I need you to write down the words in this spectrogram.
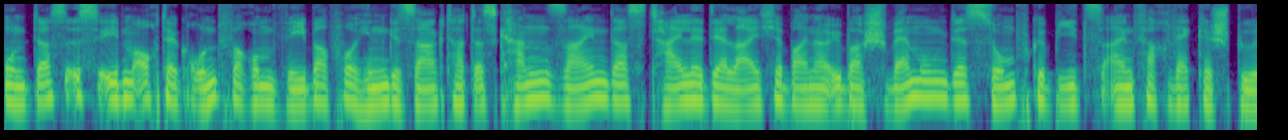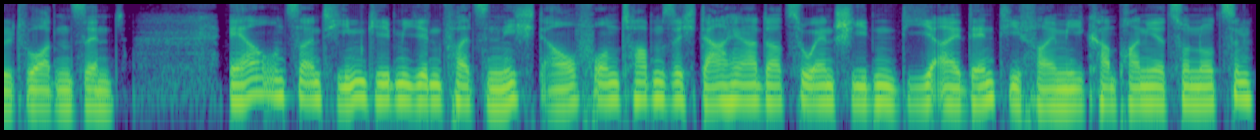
Und das ist eben auch der Grund, warum Weber vorhin gesagt hat, es kann sein, dass Teile der Leiche bei einer Überschwemmung des Sumpfgebiets einfach weggespült worden sind. Er und sein Team geben jedenfalls nicht auf und haben sich daher dazu entschieden, die Identify Me-Kampagne zu nutzen,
